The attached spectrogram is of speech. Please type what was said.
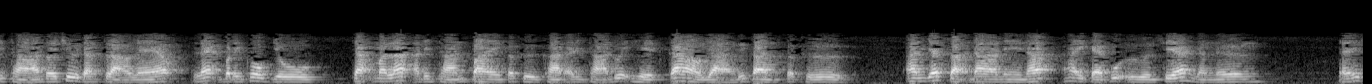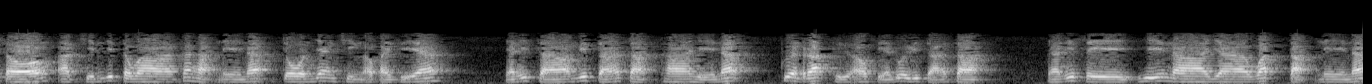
ธิษฐานโดยชื่อดังกล่าวแล้ว และบริโภคอยู่จะมาละอธิษฐานไปก็คือขาดอธิษฐานด้วยเหตุเก้าอย่างด้วยกันก็คือ อัญญสดาเนนะ ให้แก่ผู้อื่นเสียอย่างหนึ่งอย่างที่สองอัดฉินยิตวาขหะเนนะ โจรแย่งชิงเอาไปเสีย อย่างที่สามวิสาสัตทาเหนะ เพื่อนรักถือเอาเสียด้วยวิสาสะอย่างที่สี่หินายาวัตตะเนนะ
